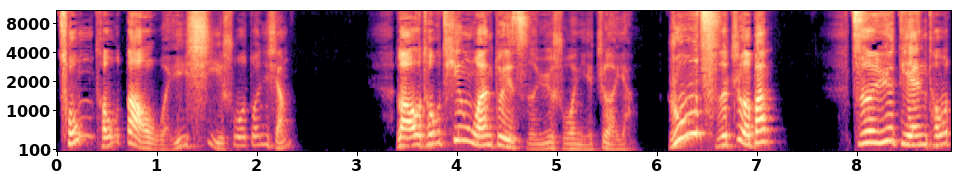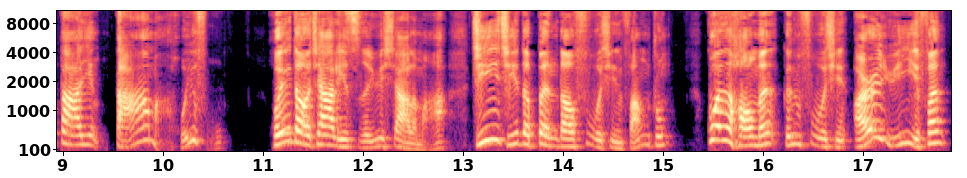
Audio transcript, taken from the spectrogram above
从头到尾细说端详。老头听完，对子瑜说：“你这样，如此这般。”子瑜点头答应，打马回府。回到家里，子瑜下了马，急急地奔到父亲房中，关好门，跟父亲耳语一番。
